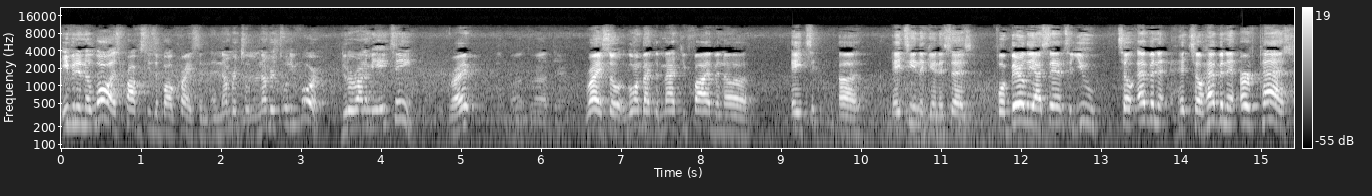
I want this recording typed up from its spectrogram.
even in the law, it's prophecies about Christ. And, and number two, Numbers 24, Deuteronomy 18, right? Walk out there. Right. So going back to Matthew 5 and uh, 18, uh, 18 again, it says, For verily I say unto you, till heaven, till heaven and earth pass,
